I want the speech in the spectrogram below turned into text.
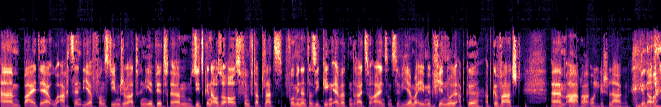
Ähm, bei der U18, die ja von Steven Gerrard trainiert wird, ähm, sieht genauso aus. Fünfter Platz, fulminanter Sieg gegen Everton, 3 zu 1 und Sevilla mal eben mit 4-0 abge, abgewatscht. Ähm, aber ungeschlagen. Genau.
